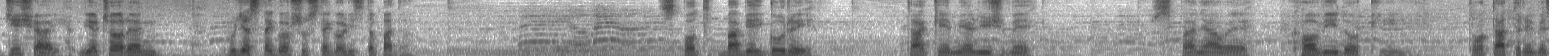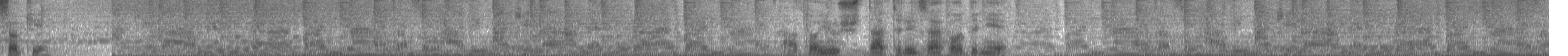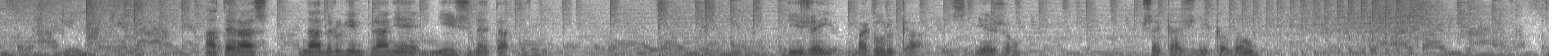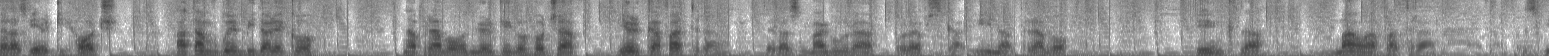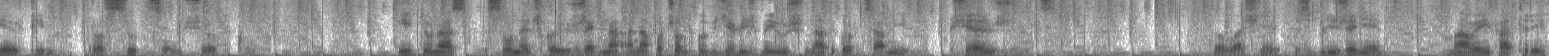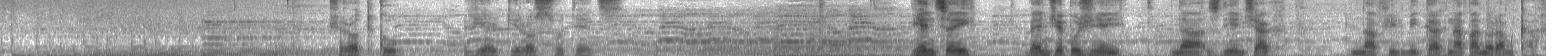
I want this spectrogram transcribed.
Dzisiaj wieczorem 26 listopada spod Babiej Góry takie mieliśmy wspaniałe covidoki. To Tatry Wysokie. A to już Tatry Zachodnie. A teraz na drugim planie Niżne Tatry. Bliżej Magórka z wieżą przekaźnikową. Teraz Wielki Chocz, a tam w głębi daleko na prawo od Wielkiego Chocza Wielka Fatra. Teraz Magóra Orawska i na prawo piękna Mała Fatra z wielkim rozsudcem w środku. I tu nas słoneczko już żegna, a na początku widzieliśmy już nad gorcami księżyc. To właśnie zbliżenie małej fatry. W środku wielki rozsudec. Więcej będzie później na zdjęciach, na filmikach, na panoramkach.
